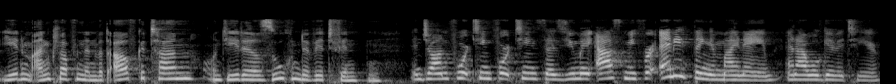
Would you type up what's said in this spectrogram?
jedem Anklopfenden wird aufgetan und jeder Suchende wird finden. And John 14, 14 says, You may ask me for anything in my name, and I will give it to you.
